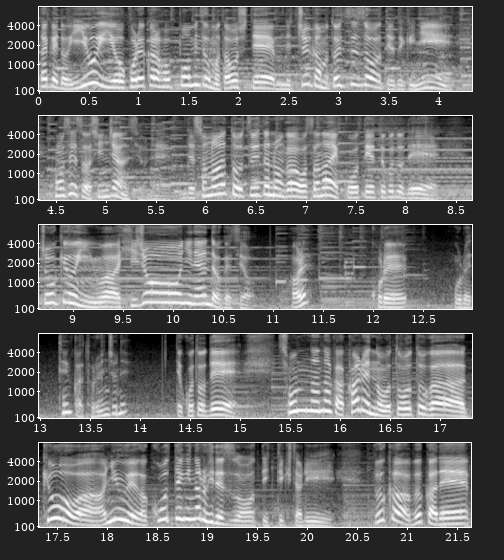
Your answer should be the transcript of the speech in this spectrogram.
だけどいよいよこれから北方民族も倒してで中華も統一するぞっていう時にこの清掃は死んじゃうんですよね。でその後を継いだのが幼い皇帝ということで張教員は非常に悩んだわけですよ。あれ？これ俺天下取れんじゃね？ってことでそんな中彼の弟が「今日は兄上が皇帝になる日ですぞ」って言ってきたり部下は部下で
